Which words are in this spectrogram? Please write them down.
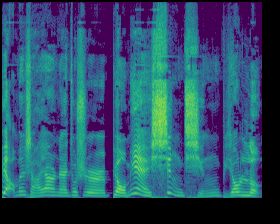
表们啥样呢？就是表面性情比较冷，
